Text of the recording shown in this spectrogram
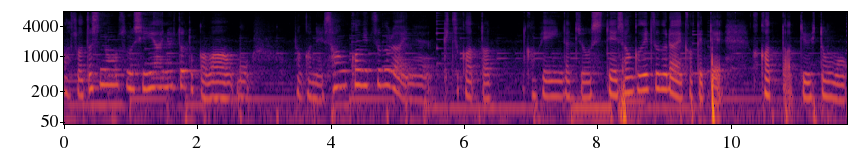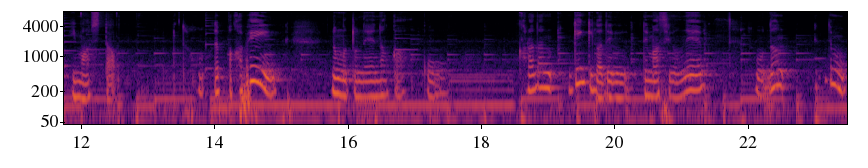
あそう私のその知り合いの人とかはもうなんかね3ヶ月ぐらいねきつかったってカフェイン立ちをして3ヶ月ぐらいかけてかかったっていう人もいました。やっぱカフェイン飲むとねなんかこう体元気が出る出ますよね。そうなんでも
